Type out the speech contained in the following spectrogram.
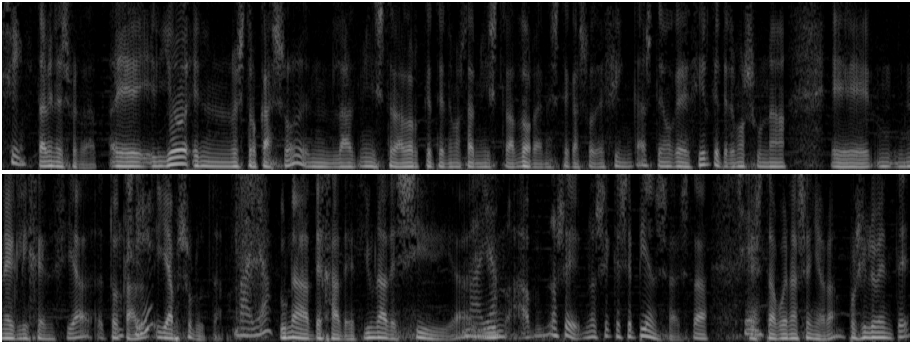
Sí. También es verdad. Eh, yo, en nuestro caso, en el administrador que tenemos, administradora, en este caso de fincas, tengo que decir que tenemos una eh, negligencia total y absoluta. Vaya. Una dejadez y una desidia. Y ah, no sé, no sé qué se piensa esta, esta buena señora. Posiblemente,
